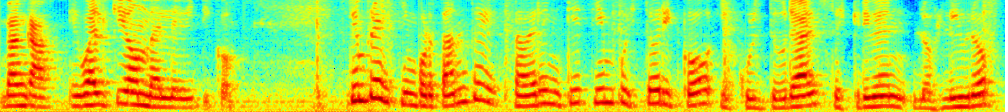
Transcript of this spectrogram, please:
banca, igual qué onda el Levítico. Siempre es importante saber en qué tiempo histórico y cultural se escriben los libros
